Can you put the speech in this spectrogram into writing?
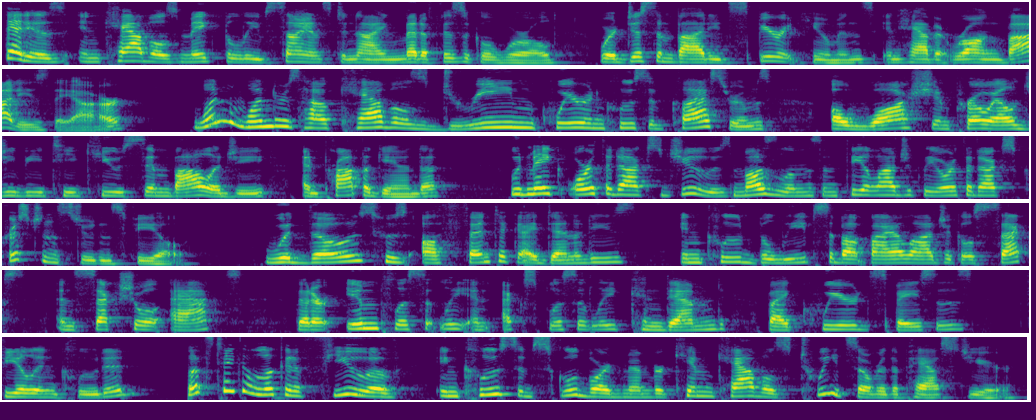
That is, in Cavill's make believe science denying metaphysical world, where disembodied spirit humans inhabit wrong bodies, they are. One wonders how Cavill's dream queer inclusive classrooms, awash in pro LGBTQ symbology and propaganda, would make Orthodox Jews, Muslims, and theologically Orthodox Christian students feel. Would those whose authentic identities include beliefs about biological sex and sexual acts that are implicitly and explicitly condemned by queered spaces feel included? Let's take a look at a few of inclusive school board member Kim Cavill's tweets over the past year.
